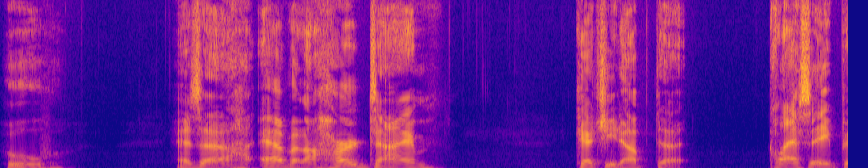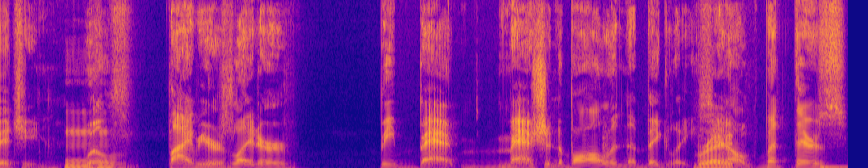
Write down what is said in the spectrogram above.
who has a having a hard time catching up to Class A pitching will five years later be back, mashing the ball in the big leagues. Right. You know, but there's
